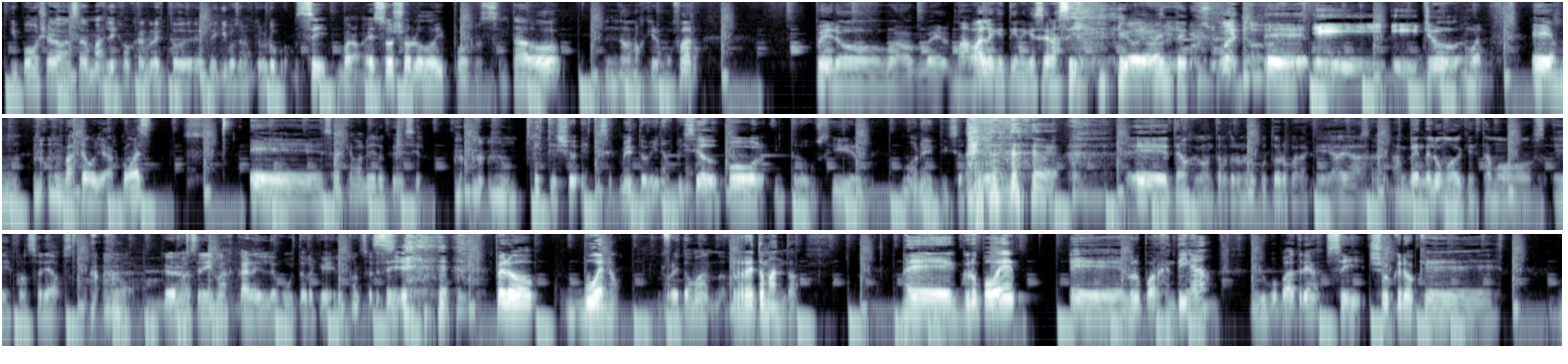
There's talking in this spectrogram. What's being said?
y podemos llegar a avanzar más lejos que el resto de, de equipos en nuestro grupo. Sí, bueno, eso yo lo doy por sentado. No nos quiero mufar. Pero, bueno, eh, más vale que tiene que ser así, obviamente. Por supuesto. Eh, eh, eh, yo, bueno, em, basta Bolívar, ¿cómo es? Eh, ¿Sabes qué me olvidé lo que iba a decir? Este, show- este segmento viene auspiciado por introducir monetización. Eh, tenemos que contratar un locutor para que haga Exacto. venda el humo de que estamos eh, sponsoreados. Creo que nos va a salir más cara el locutor que el sponsor. Sí. Pero bueno, Retomando. retomando. Eh, grupo B, eh, Grupo Argentina. Grupo Patria. Sí, yo creo que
